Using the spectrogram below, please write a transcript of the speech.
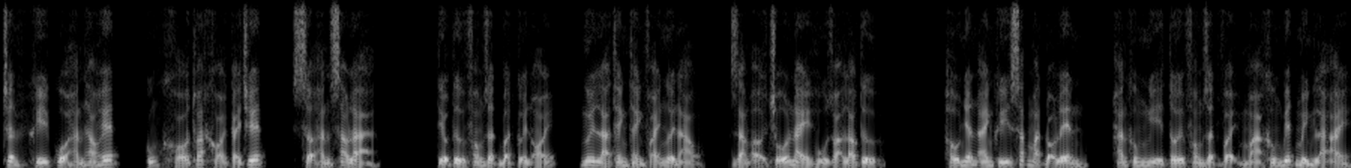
chân khí của hắn hao hết, cũng khó thoát khỏi cái chết, sợ hắn sao là? Tiểu tử phong giật bật cười nói, ngươi là thanh thành phái người nào, dám ở chỗ này hù dọa lão tử? Hầu nhân anh khí sắc mặt đỏ lên, hắn không nghĩ tới phong giật vậy mà không biết mình là ai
